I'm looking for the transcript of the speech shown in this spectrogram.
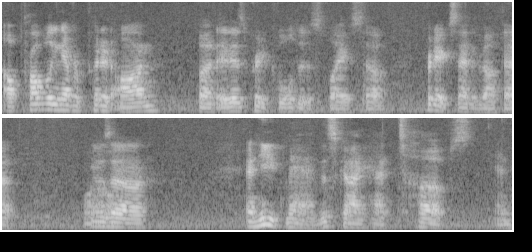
I'll probably never put it on, but it is pretty cool to display. So pretty excited about that. It was uh, and he man, this guy had tubs and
